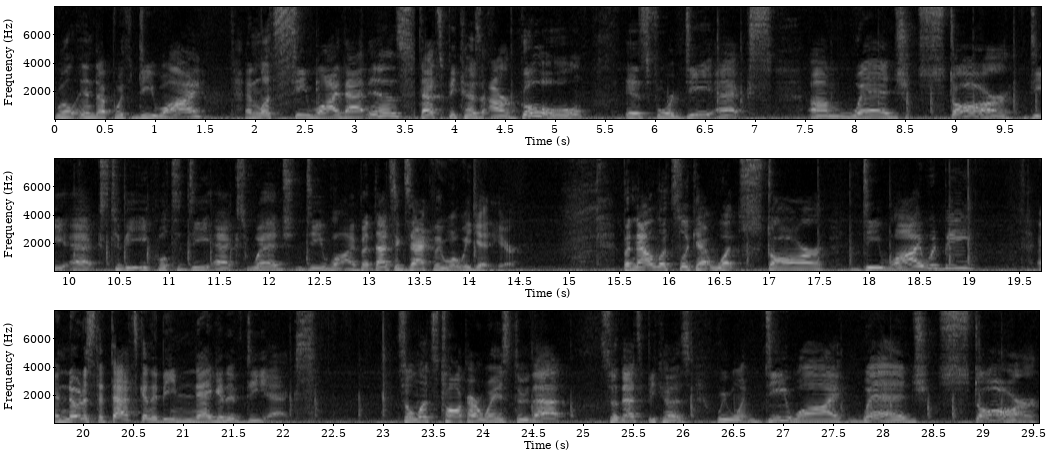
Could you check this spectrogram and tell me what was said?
we'll end up with dy. And let's see why that is. That's because our goal is for dx um, wedge star dx to be equal to dx wedge dy. But that's exactly what we get here. But now let's look at what star dy would be. And notice that that's going to be negative dx. So let's talk our ways through that. So that's because we want dy wedge star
